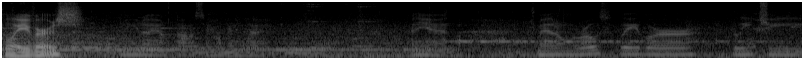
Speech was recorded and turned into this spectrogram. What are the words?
flavors. Ayan. Rose flavor, lychee,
